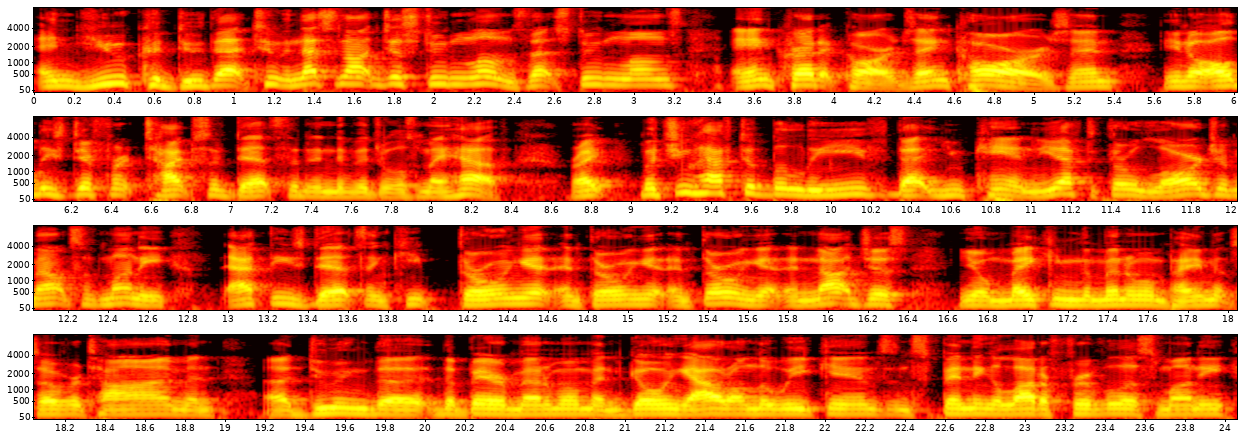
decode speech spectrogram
And you could do that too. And that's not just student loans, that's student loans and credit cards and cars and, you know, all these different types of debts that individuals may have, right? But you have to believe that you can. You have to throw large amounts of money at these debts and keep throwing it and throwing it and throwing it and not just, you know, making the minimum payments over time and uh, doing the, the bare minimum and going out on the weekends and spending a lot of frivolous money.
